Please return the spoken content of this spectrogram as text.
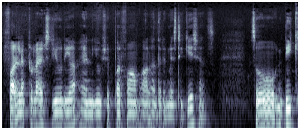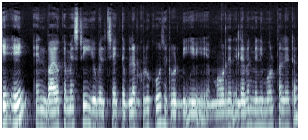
for electrolytes urea and you should perform all other investigations. So dka and biochemistry you will check the blood glucose. It would be more than 11 millimole per liter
